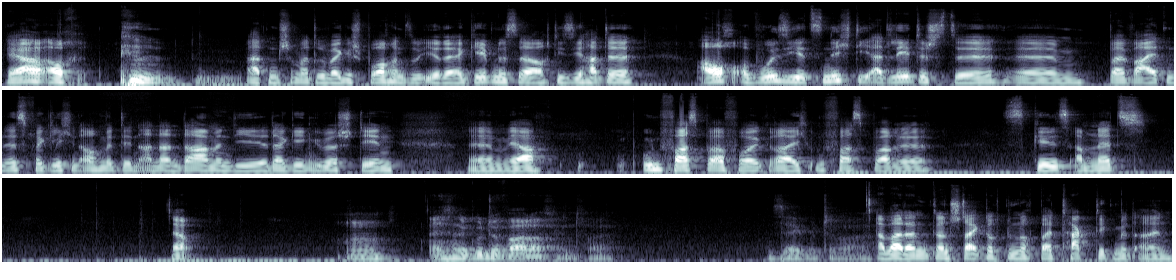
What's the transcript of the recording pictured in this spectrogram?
ja, auch, hatten schon mal drüber gesprochen, so ihre Ergebnisse, auch die sie hatte, auch obwohl sie jetzt nicht die athletischste ähm, bei Weitem ist, verglichen auch mit den anderen Damen, die da gegenüberstehen. Ähm, ja, unfassbar erfolgreich, unfassbare Skills am Netz. Ja. Mhm. Echt eine gute Wahl auf jeden Fall. Sehr gute Wahl. Aber dann, dann steig doch du noch bei Taktik mit ein.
